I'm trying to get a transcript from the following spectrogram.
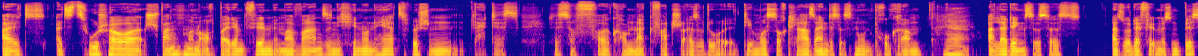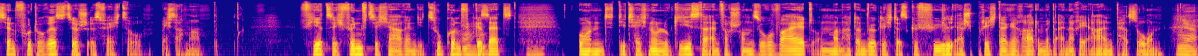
als, als Zuschauer schwankt man auch bei dem Film immer wahnsinnig hin und her zwischen, das, das ist doch vollkommener Quatsch. Also du, dir muss doch klar sein, das ist nur ein Programm. Ja. Allerdings ist es, also der Film ist ein bisschen futuristisch, ist vielleicht so, ich sag mal, 40, 50 Jahre in die Zukunft mhm. gesetzt. Mhm. Und die Technologie ist da einfach schon so weit und man hat dann wirklich das Gefühl, er spricht da gerade mit einer realen Person. Ja.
